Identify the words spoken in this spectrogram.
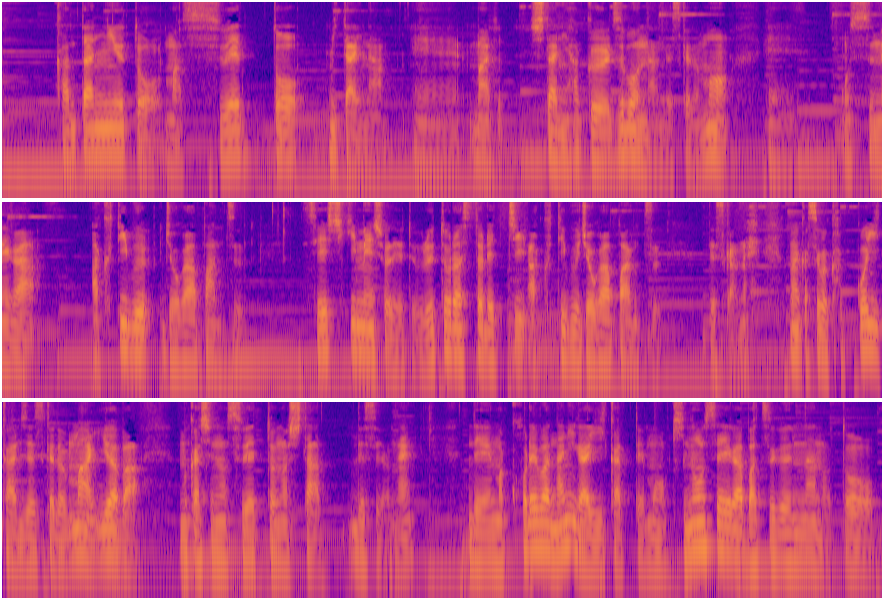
簡単に言うと、まあ、スウェットみたいな、えー、まあ、下に履くズボンなんですけども、えー、おすすめがアクティブジョガーパンツ。正式名称で言うとウルトラストレッチアクティブジョガーパンツですかね。なんかすごいかっこいい感じですけどまあいわば昔のスウェットの下ですよね。で、まあ、これは何がいいかってもう機能性が抜群なのと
